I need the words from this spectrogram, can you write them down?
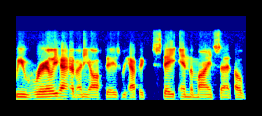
We rarely have any off days. We have to stay in the mindset of,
